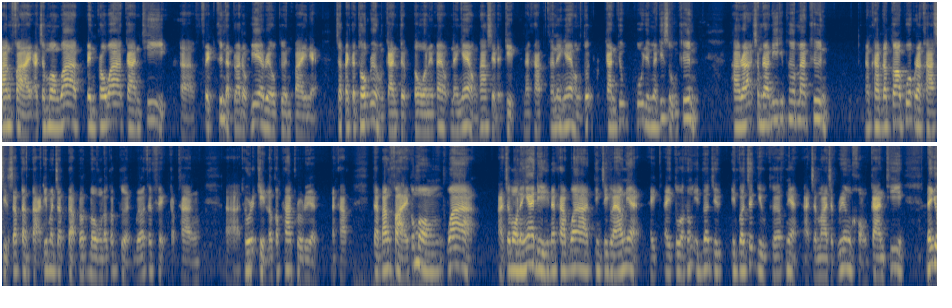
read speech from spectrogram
บางฝ่ายอาจจะมองว่าเป็นเพราะว่าการที่เฟดขึ้นอัตราดอกเบี้ยเร็วเกินไปเนี่ยจะไปกระทบเรื่องของการเติบโตในแง่ในแง่ของภาคเศรษฐกิจนะครับทั้งในแง่ของต้นทุนการกู้ยืมเงินที่สูงขึ้น ภาระชำระหนี้ที่เพิ่มมากขึ้นนะครับแล้วก็พวกราคาสินทรัพย์ต่างๆ ที่มันจะปรับลดลง แล้วก็เกิด wealth effect กับทางธุรกิจแล้วก็ภาคครัวเรือนนะครับ แต่บางฝ่ายก็มองว่า อาจจะมองในแง่ดีนะครับว่าจริงๆแล้วเนี่ยไอไอตัวทั้ง inverted inverted yield curve เนี่ยอาจจะมาจากเรื่องของการที่นโย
